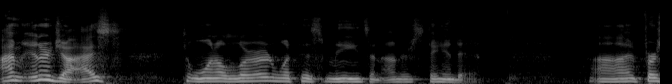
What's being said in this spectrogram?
I'm energized to want to learn what this means and understand it. Uh, in 1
